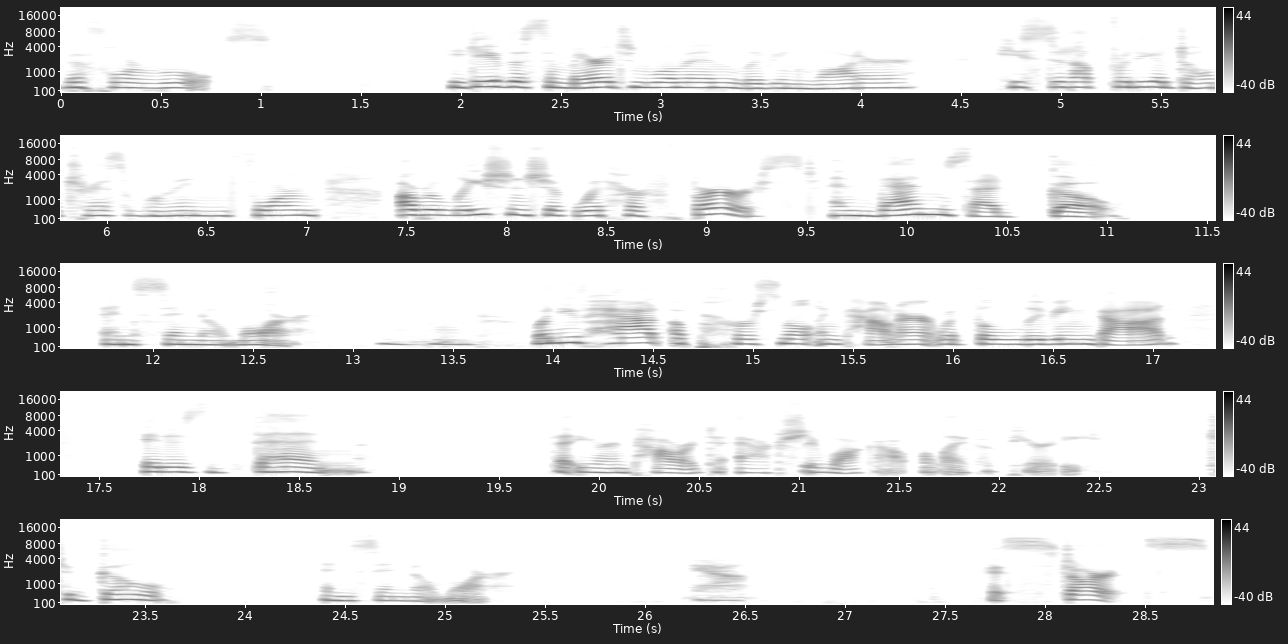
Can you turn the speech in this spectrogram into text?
before rules. He gave the Samaritan woman living water. He stood up for the adulterous woman formed a relationship with her first and then said, Go and sin no more. Mm-hmm. When you've had a personal encounter with the living God, it is then that you're empowered to actually walk out a life of purity, to go and sin no more. Yeah. It starts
